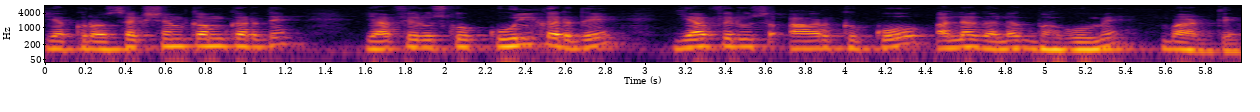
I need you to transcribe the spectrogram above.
या क्रॉस सेक्शन कम कर दें, या फिर उसको कूल कर दें, या फिर उस आर्क को अलग अलग भागों में बांट दें।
